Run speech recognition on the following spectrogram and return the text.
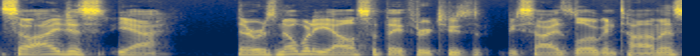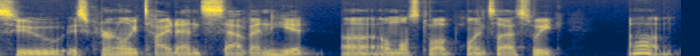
so I just, yeah, there was nobody else that they threw to besides Logan Thomas, who is currently tight end seven. He had uh, almost 12 points last week. Um,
